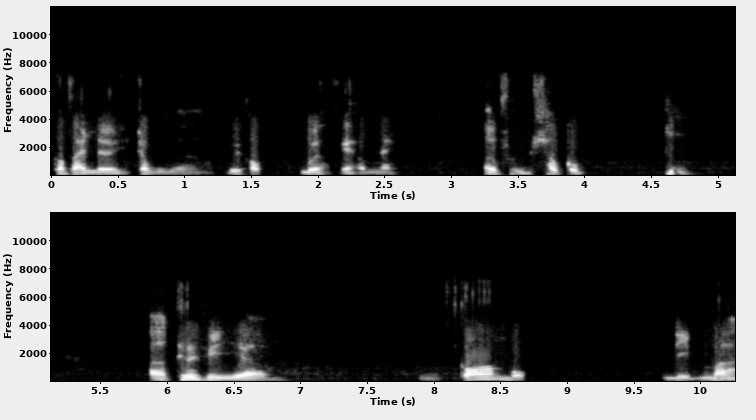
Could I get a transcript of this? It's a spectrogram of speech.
có vài lời trong uh, buổi học buổi học ngày hôm nay ở phần sau cùng. À, thưa vị uh, có một điểm mà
